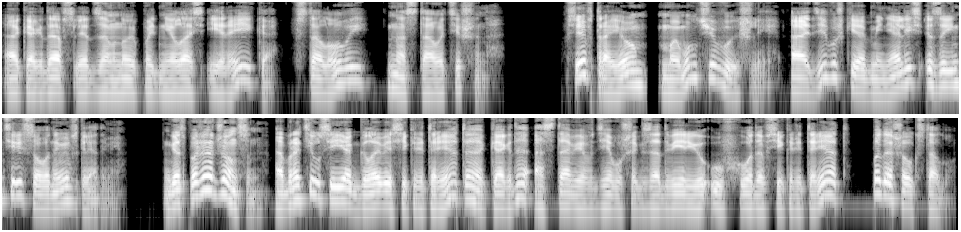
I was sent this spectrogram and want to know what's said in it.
а когда вслед за мной поднялась и Рейка, в столовой настала тишина. Все втроем мы молча вышли, а девушки обменялись заинтересованными взглядами. «Госпожа Джонсон», — обратился я к главе секретариата, когда, оставив девушек за дверью у входа в секретариат, подошел к столу.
